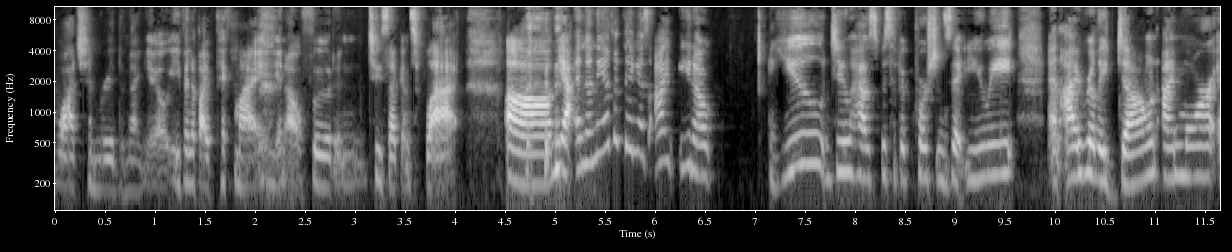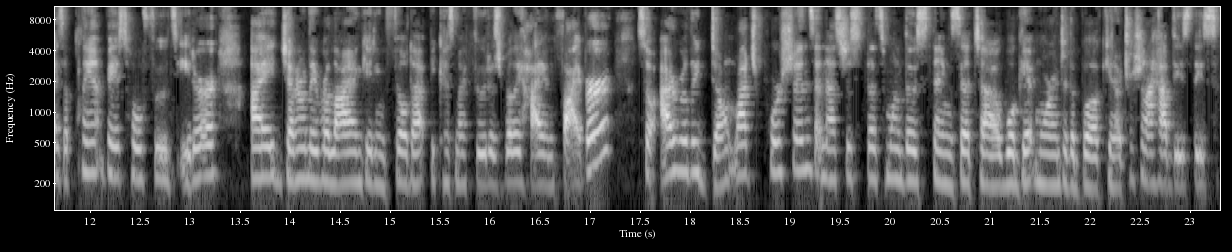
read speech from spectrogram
watch him read the menu, even if I pick my, you know, food and two seconds flat. Um, yeah. And then the other thing is I, you know, you do have specific portions that you eat and i really don't. I'm more as a plant-based whole foods eater i generally rely on getting filled up because my food is really high in fiber. So i really don't watch portions and that's just that's one of those things that uh, we'll get more into the book. You know trish and i have these these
